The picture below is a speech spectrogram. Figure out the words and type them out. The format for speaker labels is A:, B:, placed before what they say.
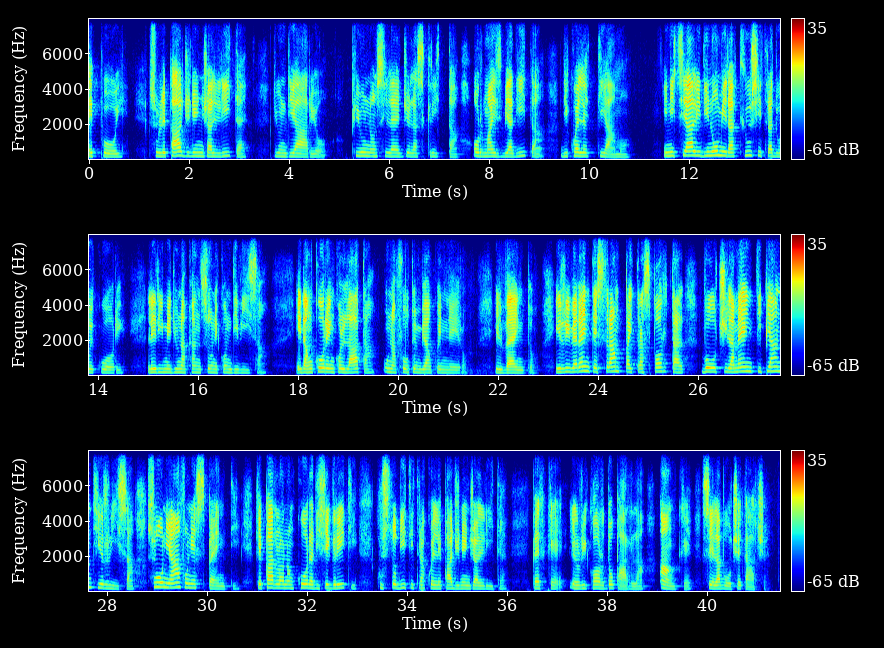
A: E poi, sulle pagine ingiallite di un diario, più non si legge la scritta, ormai sbiadita, di quelle ti amo. Iniziali di nomi racchiusi tra due cuori, le rime di una canzone condivisa, ed ancora incollata una foto in bianco e nero il vento, irriverente strampa e trasporta voci, lamenti, pianti e risa, suoni afoni e spenti, che parlano ancora di segreti custoditi tra quelle pagine ingiallite, perché il ricordo parla anche se la voce tace.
